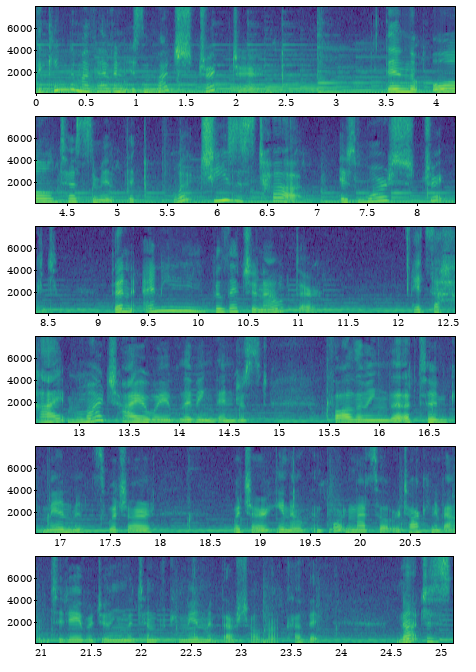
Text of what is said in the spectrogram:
the kingdom of heaven is much stricter than the Old Testament. The, what Jesus taught is more strict than any religion out there. It's a high, much higher way of living than just following the Ten Commandments, which are, which are you know important. That's what we're talking about. And today we're doing the tenth commandment: Thou shalt not covet. Not just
